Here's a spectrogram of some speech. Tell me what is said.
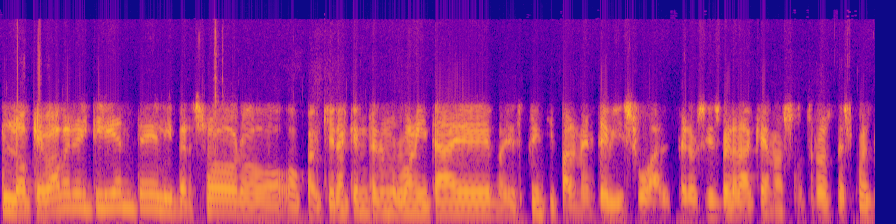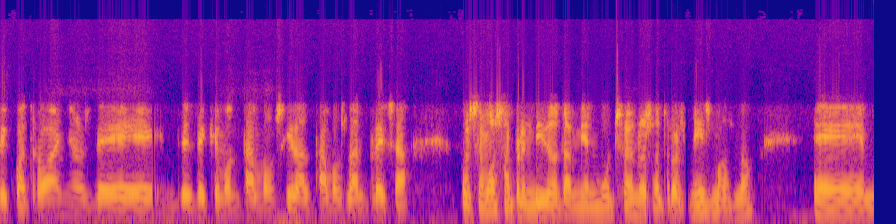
lo que va a ver el cliente, el inversor o, cualquiera que entre en Urbanitae es principalmente visual, pero sí es verdad que nosotros, después de cuatro años de, desde que montamos y lanzamos la empresa, pues hemos aprendido también mucho de nosotros mismos, ¿no? Em,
